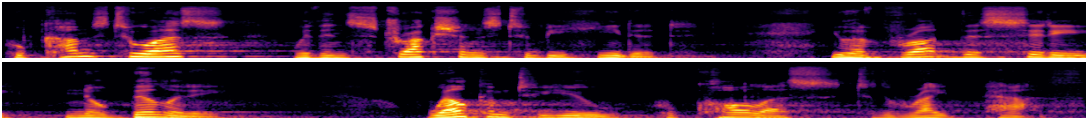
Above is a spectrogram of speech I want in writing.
who comes to us with instructions to be heeded. You have brought this city nobility. Welcome to you who call us to the right path.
